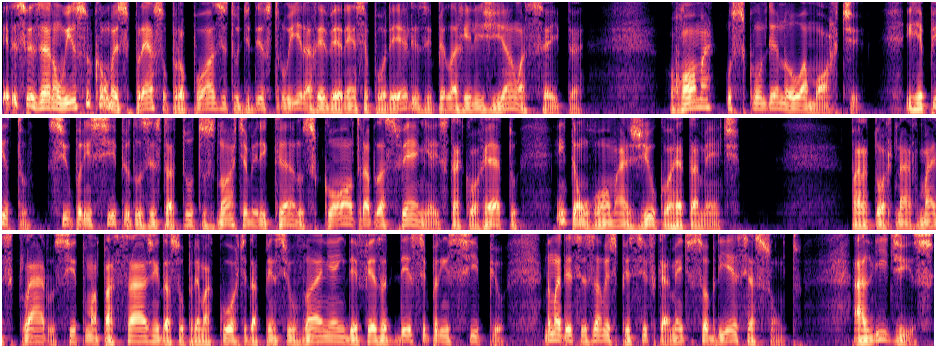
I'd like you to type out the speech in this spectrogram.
Eles fizeram isso com o expresso propósito de destruir a reverência por eles e pela religião aceita. Roma os condenou à morte. E repito, se o princípio dos estatutos norte-americanos contra a blasfêmia está correto, então Roma agiu corretamente. Para tornar mais claro, cito uma passagem da Suprema Corte da Pensilvânia em defesa desse princípio, numa decisão especificamente sobre esse assunto. Ali diz:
